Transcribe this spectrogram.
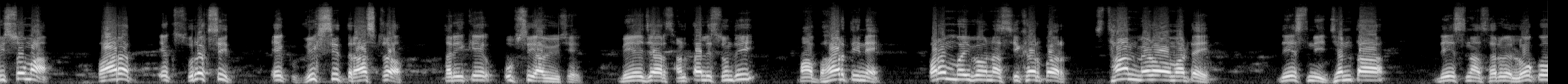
વિશ્વમાં ભારત એક સુરક્ષિત, એક વિકસિત રાષ્ટ્ર તરીકે ઉપસી આવ્યું છે. બે હજાર સડતાલીસ સુધી માં ભારતીને પરમ વૈભવના શિખર પર સ્થાન મેળવવા માટે દેશની જનતા, દેશના સર્વે લોકો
